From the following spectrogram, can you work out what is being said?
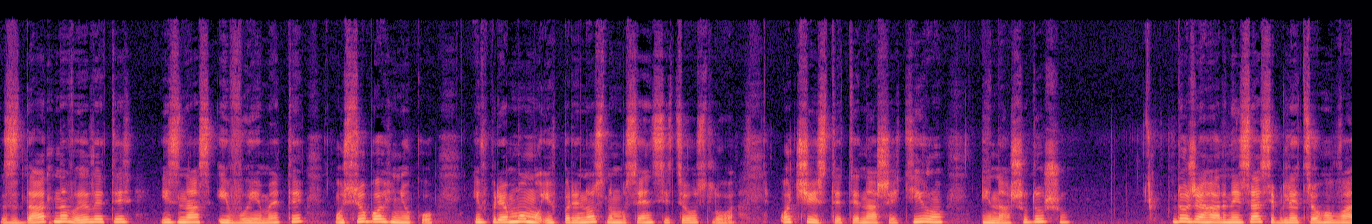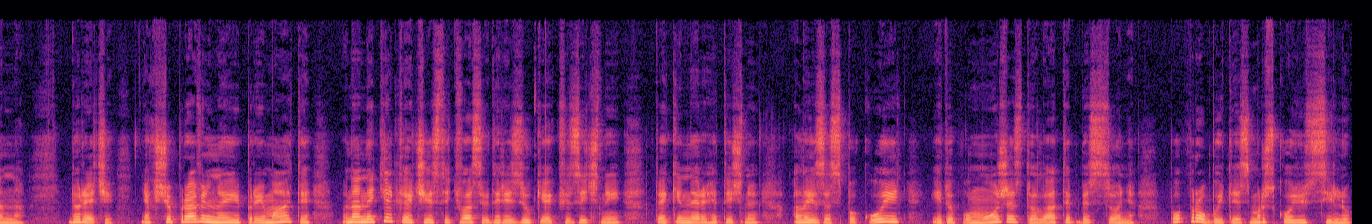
здатна вилити із нас і вимити усю багнюку, і в прямому, і в переносному сенсі цього слова, очистити наше тіло і нашу душу. Дуже гарний засіб для цього ванна. До речі, якщо правильно її приймати, вона не тільки очистить вас від грязюки, як фізичної, так і енергетичної, але й заспокоїть і допоможе здолати безсоння. Попробуйте з морською сіллю.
